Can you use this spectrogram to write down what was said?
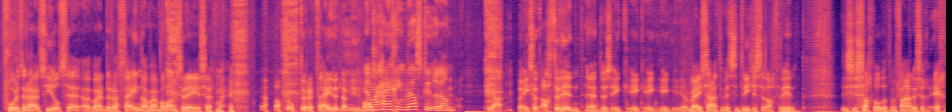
voor het eruit hield. Hè, waar de ravijn, waar we langs reden, zeg maar. Alsof de ravijn dan niet was. maar hij ging wel sturen dan? Ja, maar ik zat achterin. Hè, dus ik, ik, ik, ik, wij zaten met z'n drietjes dan achterin. Dus je zag wel dat mijn vader zich echt,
